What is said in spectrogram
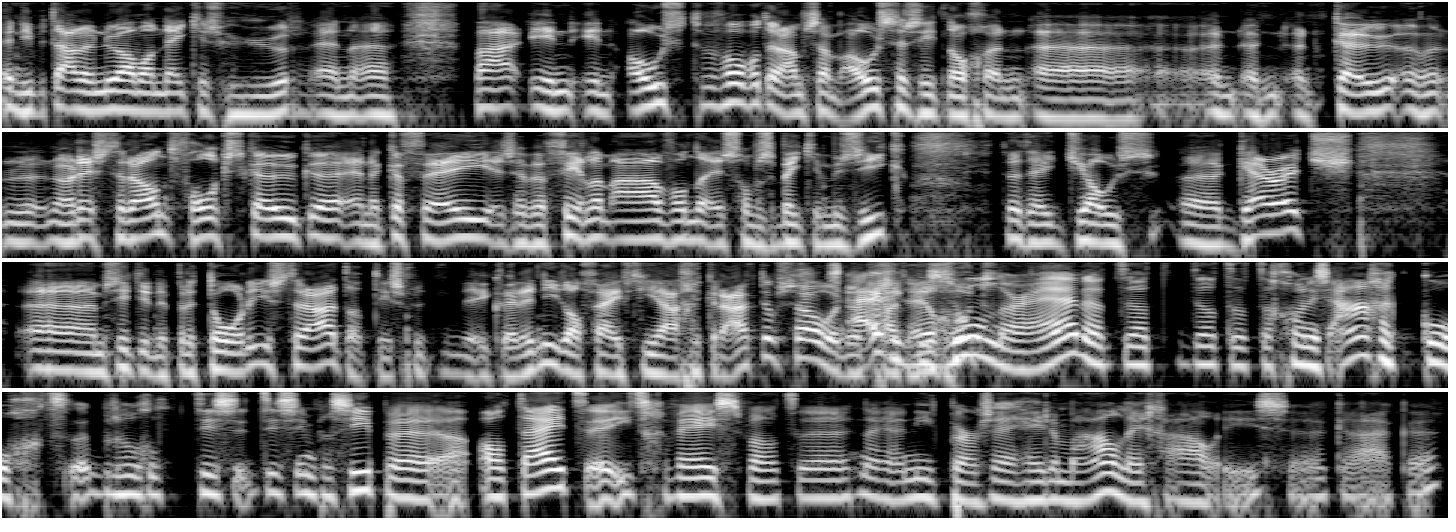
En die betalen nu allemaal netjes huur. En, uh, maar in, in Oost bijvoorbeeld, in Amsterdam-Oost, er zit nog een, een, een, een, keu, een, restaurant, volkskeuken en een café. Ze hebben filmavonden en soms een beetje muziek. Dat heet Joe's Garage. Um, zit in de Pretoriëstraat. Dat is, ik weet het niet, al 15 jaar gekraakt of zo. Het is dat eigenlijk gaat heel bijzonder, goed. hè? Dat, dat, dat dat er gewoon is aangekocht. Ik bedoel, het is, het is in principe uh, altijd uh, iets geweest wat uh, nou ja, niet per se helemaal legaal is, kraken.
